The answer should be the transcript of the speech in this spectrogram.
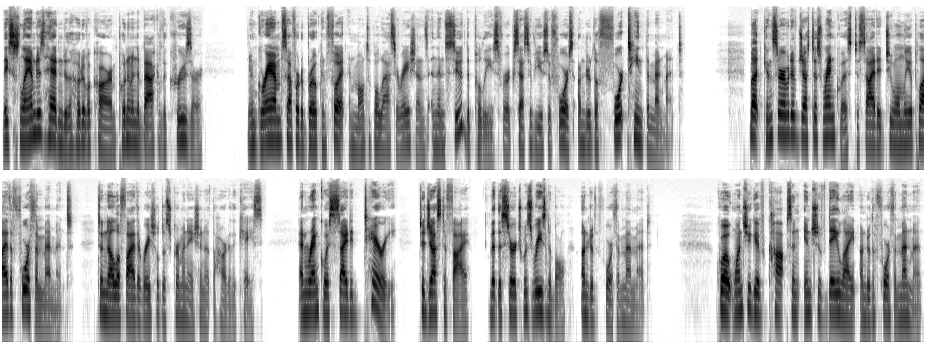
They slammed his head into the hood of a car and put him in the back of the cruiser. And Graham suffered a broken foot and multiple lacerations and then sued the police for excessive use of force under the 14th Amendment. But conservative Justice Rehnquist decided to only apply the Fourth Amendment to nullify the racial discrimination at the heart of the case. And Rehnquist cited Terry to justify that the search was reasonable under the Fourth Amendment. Quote, once you give cops an inch of daylight under the Fourth Amendment,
